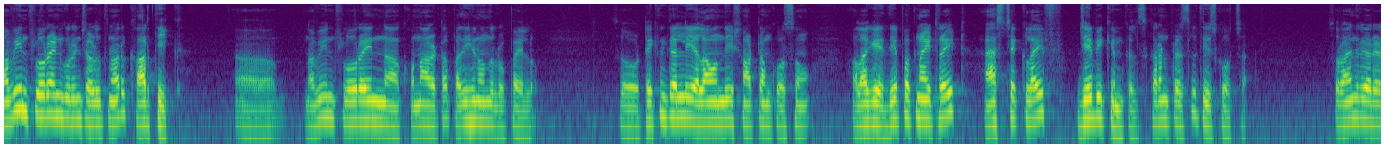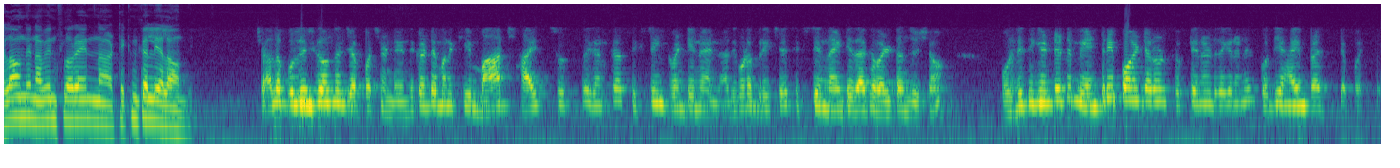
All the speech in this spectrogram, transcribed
Navin Fluorine గురించి అడుగుతున్నారు కార్తీక్. నవీన్ ఫ్లోరైన్ కొన్నారట పదిహేను వందల రూపాయలు. సో టెక్నికల్లీ ఎలా ఉంది షార్ట్ టర్మ్ కోసం? అలాగే Deepak Nitrite Astec Life JB Chemicals current ప్రైస్లు తీసుకోవచ్చా? సో రాజేంద్ర గారు ఎలా ఉంది నవీన్ ఫ్లోరైన్? టెక్నికల్లీ ఎలా ఉంది? చాలా బుల్లిష్గా ఉందని చెప్పొచ్చండి. ఎందుకంటే మనకి మార్చ్ హైస్ చూస్తే కనుక సిక్స్టీన్ ట్వంటీ నైన్ అది కూడా బ్రీచ్ అయ్యి సిక్స్టీన్ నైన్టీ దాకా వెళ్ళటం చూసాం ఓన్లీ థింగ్ ఏంటంటే మీ entry point around fifteen hundred దగ్గర అనేది కొద్దిగా హై ప్రైస్ చెప్పొచ్చు.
